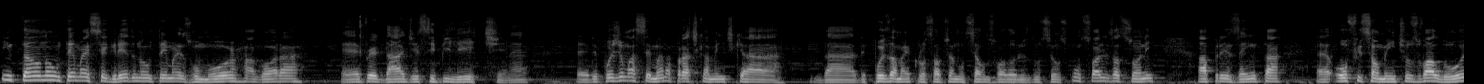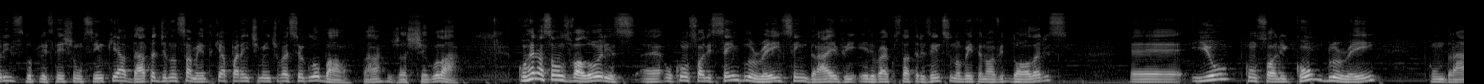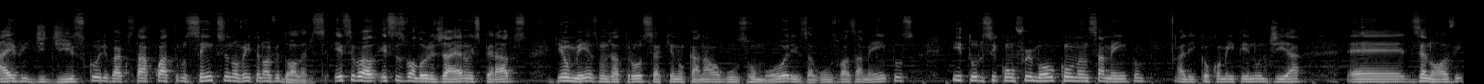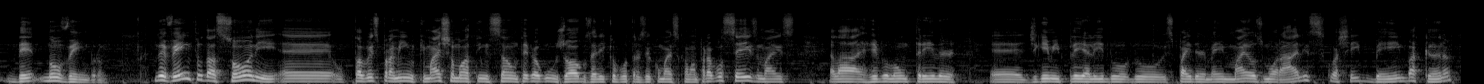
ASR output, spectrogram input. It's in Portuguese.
Então não tem mais segredo, não tem mais rumor, agora é verdade esse bilhete, né? É, depois de uma semana praticamente que a, da, depois da Microsoft anunciar os valores dos seus consoles, a Sony apresenta é, oficialmente os valores do PlayStation 5 e a data de lançamento, que aparentemente vai ser global, tá? Já chego lá. Com relação aos valores, é, o console sem Blu-ray, sem Drive, ele vai custar 399 dólares. É, e o console com Blu-ray, com Drive de disco, ele vai custar 499 dólares. Esse, esses valores já eram esperados, eu mesmo já trouxe aqui no canal alguns rumores, alguns vazamentos, e tudo se confirmou com o lançamento ali que eu comentei no dia é, 19 de novembro. No evento da Sony, é, talvez para mim o que mais chamou a atenção, teve alguns jogos ali que eu vou trazer com mais calma para vocês, mas ela revelou um trailer é, de gameplay ali do, do Spider-Man Miles Morales, que eu achei bem bacana.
